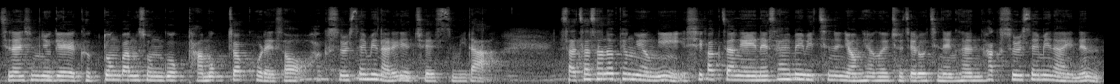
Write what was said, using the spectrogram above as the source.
지난 16일 극동방송국 다목적 홀에서 학술 세미나를 개최했습니다. 4차 산업혁명이 시각장애인의 삶에 미치는 영향을 주제로 진행한 학술 세미나에는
